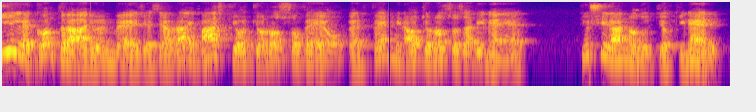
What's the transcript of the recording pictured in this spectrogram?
Il contrario, invece, se avrai maschio occhio rosso feo per femmina occhio rosso satinè, ti usciranno tutti occhi neri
